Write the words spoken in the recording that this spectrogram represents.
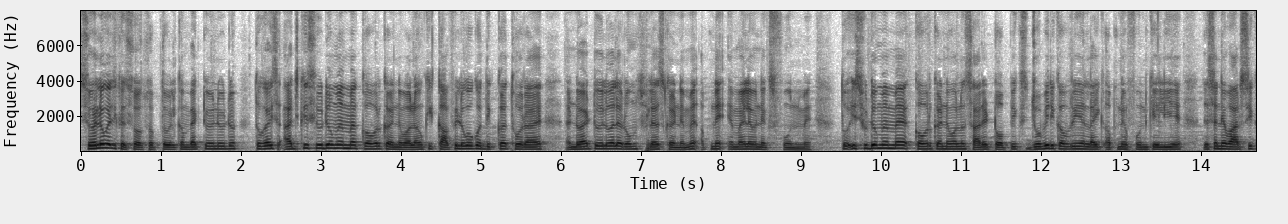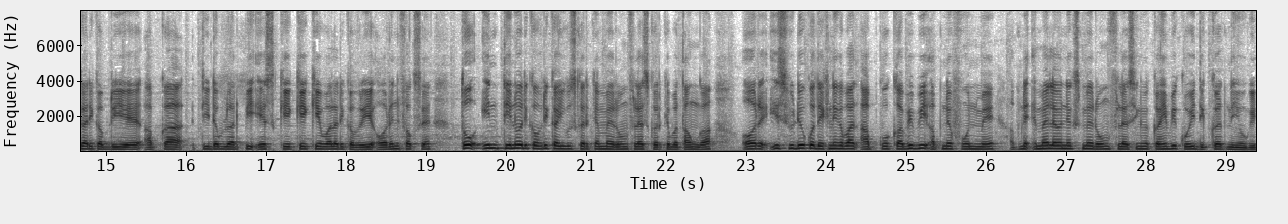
सो हेलो गाइस कैसे हो आप सब? तो वेलकम बैक टू वीडियो तो गाइस आज की इस वीडियो में मैं कवर करने वाला हूँ कि काफ़ी लोगों को दिक्कत हो रहा है एंड्रॉयड ट्वेल्व वाले रोम्स फ्लैश करने में अपने एम आई फ़ोन में। तो इस वीडियो में मैं कवर करने वाला हूँ सारे टॉपिक्स जो भी रिकवरी है लाइक अपने फ़ोन के लिए। जैसे निवारसी का रिकवरी है, आपका टी डब्ल्यू आर पी एस के के के वाला रिकवरी है ऑरेंज फॉक्स है। तो इन तीनों रिकवरी का यूज़ करके मैं रोम फ्लैश करके बताऊँगा। और इस वीडियो को देखने के बाद आपको कभी भी अपने फ़ोन में, अपने एम एलेवन एक्स में रोम फ्लैशिंग में कहीं भी कोई दिक्कत नहीं होगी।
